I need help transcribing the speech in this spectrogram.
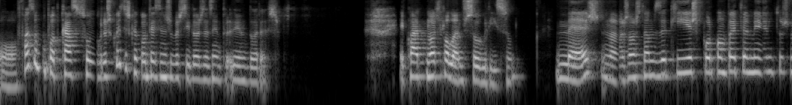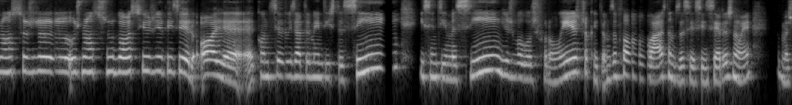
Ou faz um podcast sobre as coisas que acontecem nos bastidores das empreendedoras. É claro que nós falamos sobre isso, mas nós não estamos aqui a expor completamente os nossos, os nossos negócios e a dizer: olha, aconteceu exatamente isto assim, e senti-me assim, e os valores foram estes. Ok, estamos a falar, estamos a ser sinceras, não é? Mas,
